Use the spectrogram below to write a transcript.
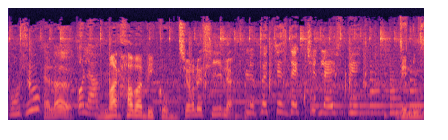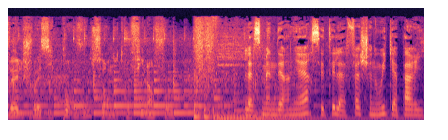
Bonjour. Hello. Hola. Marhaba bikoum. Sur le fil. Le podcast d'actu de l'AFP. Des nouvelles choisies pour vous sur notre fil info. La semaine dernière, c'était la Fashion Week à Paris.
